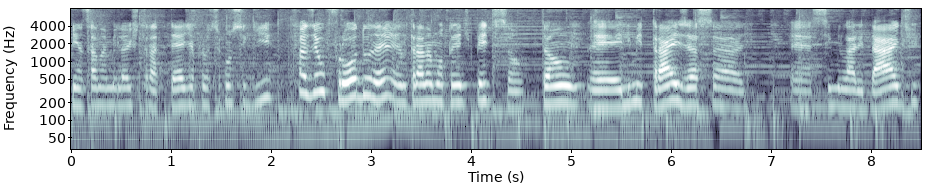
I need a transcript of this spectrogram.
pensar na melhor estratégia para você conseguir fazer o Frodo, né, entrar na montanha de perdição. Então, é, ele me traz essa é, similaridade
